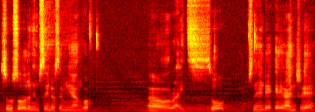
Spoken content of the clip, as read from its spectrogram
So so the name sindo semnyango. All right. So sinende ekanje.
